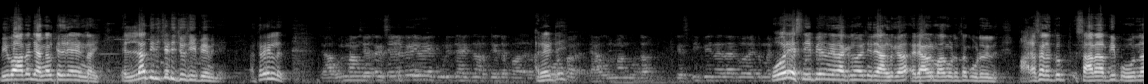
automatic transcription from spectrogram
വിവാദം ഞങ്ങൾക്കെതിരെ ഉണ്ടായി. എല്ലാം തിരിച്ചടിച്ചു സി പി എമ്മിനെ അത്രേ ഉള്ളൂ Rahul Mamkoottam S D P നേതാക്കളുമായിട്ട് രാഹുൽ രാഹുൽ മാങ്കുടത്തെ കൂടുതൽ. പല സ്ഥലത്തും സ്ഥാനാർത്ഥി പോകുന്ന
